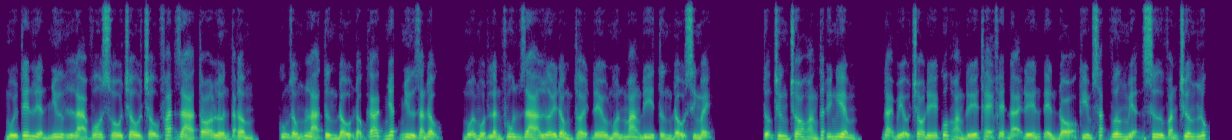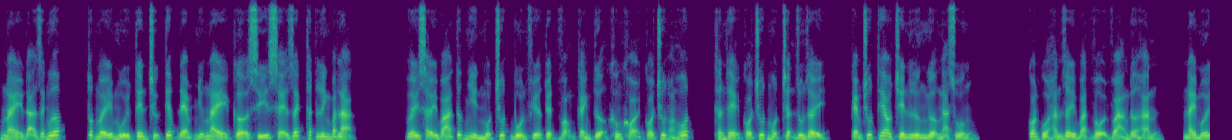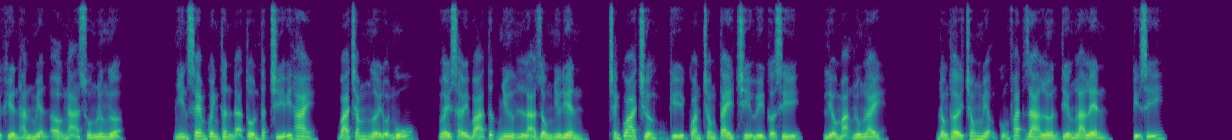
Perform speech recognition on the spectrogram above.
Mũi tên liền như là vô số châu chấu phát ra to lớn tạc âm, cũng giống là từng đầu độc gác nhất như rắn độc, mỗi một lần phun ra lưới đồng thời đều muốn mang đi từng đầu sinh mệnh tượng trưng cho hoàng thất uy nghiêm, đại biểu cho đế quốc hoàng đế thẻ phệt đại đến đền đỏ kim sắc vương miện sư văn chương lúc này đã rách nước, tốt mấy mũi tên trực tiếp đem những này cờ xí xé rách thất linh bắt lạc. Vậy xây ba tức nhìn một chút bốn phía tuyệt vọng cảnh tượng không khỏi có chút hoảng hốt, thân thể có chút một trận run dày kém chút theo trên lưng ngựa ngã xuống. Con của hắn dày bạt vội vàng đỡ hắn, này mới khiến hắn miễn ở ngã xuống lưng ngựa. Nhìn xem quanh thân đã tổn thất chí ít hai, ba trăm người đội ngũ vậy xây ba tức như là giống như điên, tránh qua trưởng kỳ quan trong tay chỉ huy cờ xí liều mạng lung lay. Đồng thời trong miệng cũng phát ra lớn tiếng la lên, kỵ sĩ,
